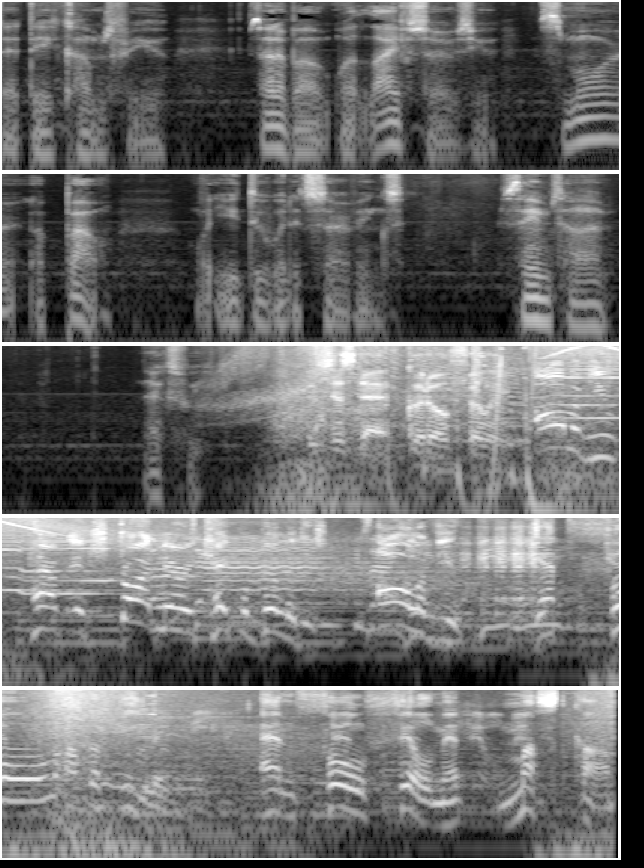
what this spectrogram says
that day comes for you. It's not about what life serves you, it's more about what you do with its servings. Same time next week. It's just that good old feeling. All of you have extraordinary capabilities. All of you. Get full of the feeling, and fulfillment must come.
